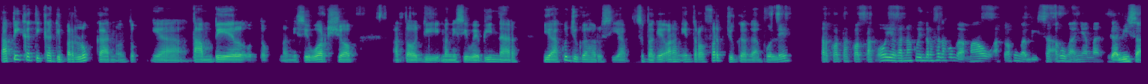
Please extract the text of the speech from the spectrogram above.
Tapi ketika diperlukan untuk ya tampil untuk mengisi workshop atau di mengisi webinar ya aku juga harus siap. Sebagai orang introvert juga nggak boleh terkotak-kotak oh ya karena aku introvert aku nggak mau atau aku nggak bisa aku nggak nyaman. Nggak bisa.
